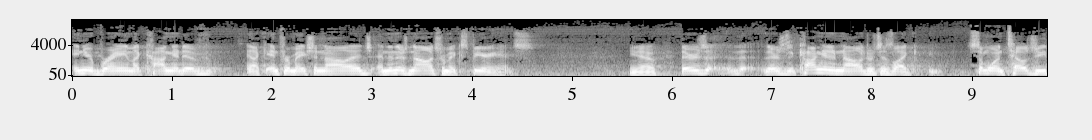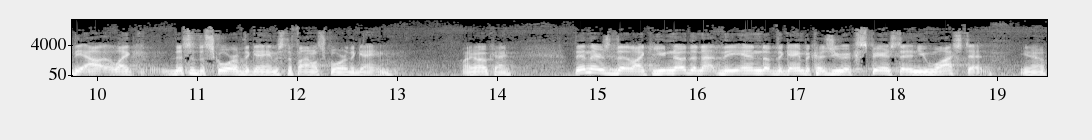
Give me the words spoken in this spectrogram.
in your brain, like cognitive, like information knowledge, and then there's knowledge from experience. You know, there's there's the cognitive knowledge, which is like someone tells you the out like this is the score of the game, it's the final score of the game. Like okay. Then there's the like you know the the end of the game because you experienced it and you watched it. You know,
